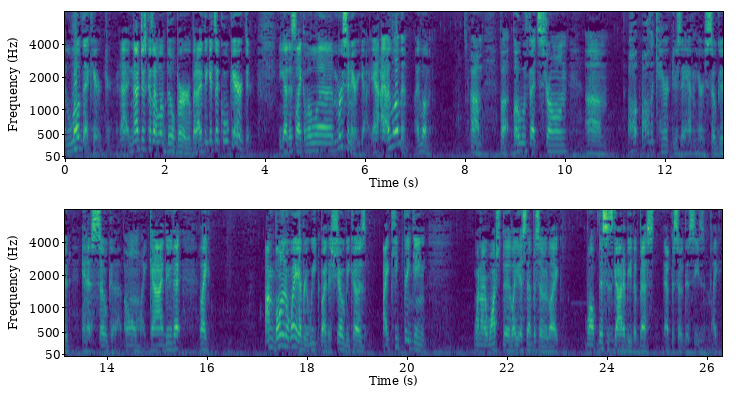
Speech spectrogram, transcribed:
I love that character. Not, not just because I love Bill Burr, but I think it's a cool character. You got this like a little uh, mercenary guy. Yeah, I, I, love him. I love him. Um, but Boba Fett's strong. Um, all, all the characters they have in here are so good. And Ahsoka, oh my god, dude, that like I'm blown away every week by the show because I keep thinking when I watch the latest episode, like, well, this has got to be the best episode this season. Like,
